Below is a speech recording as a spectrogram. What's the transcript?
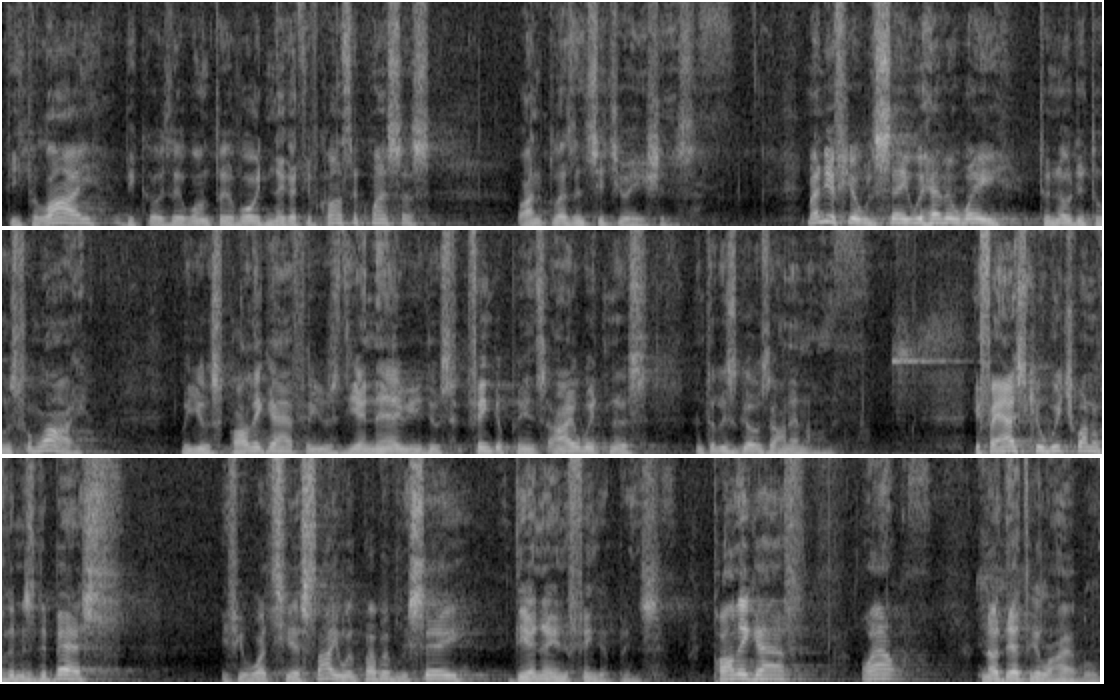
people lie because they want to avoid negative consequences or unpleasant situations. Many of you will say we have a way to know the truth from lie. We use polygraph, we use DNA, we use fingerprints, eyewitness, and the list goes on and on. If I ask you which one of them is the best, if you watch CSI, you will probably say DNA and fingerprints. Polygraph, well, not that reliable.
